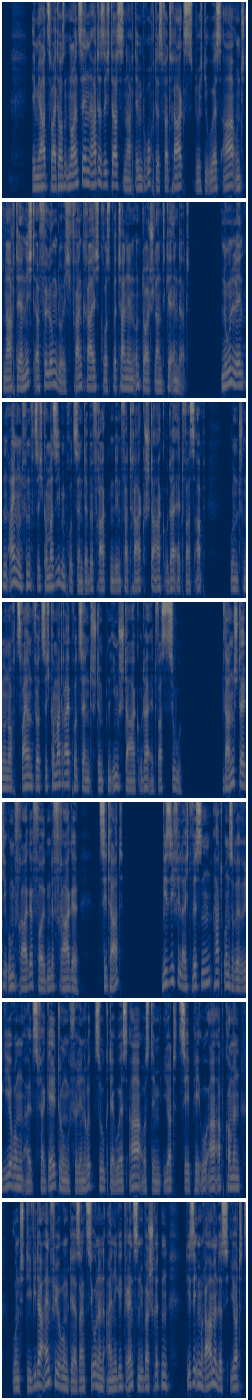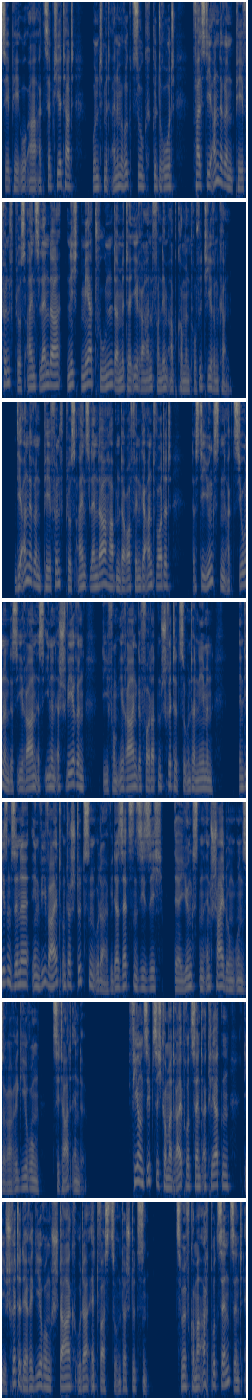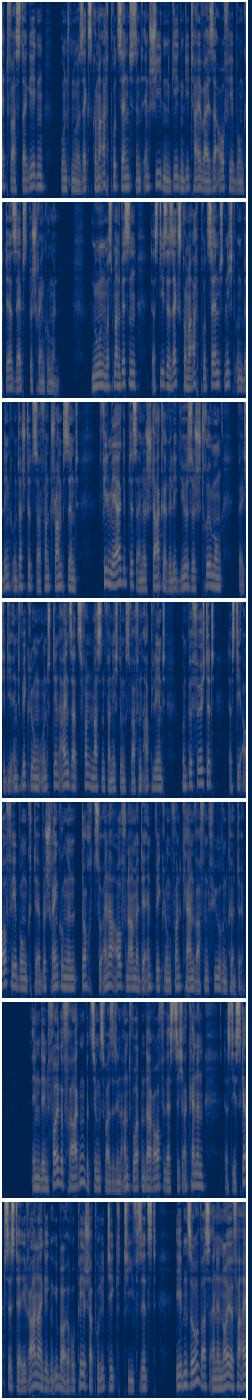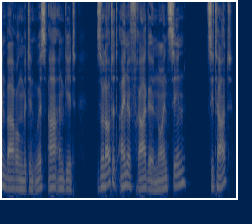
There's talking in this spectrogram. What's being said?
Im Jahr 2019 hatte sich das nach dem Bruch des Vertrags durch die USA und nach der Nichterfüllung durch Frankreich, Großbritannien und Deutschland geändert. Nun lehnten 51,7 Prozent der Befragten den Vertrag stark oder etwas ab und nur noch 42,3 Prozent stimmten ihm stark oder etwas zu. Dann stellt die Umfrage folgende Frage: Zitat wie Sie vielleicht wissen, hat unsere Regierung als Vergeltung für den Rückzug der USA aus dem JCPOA-Abkommen und die Wiedereinführung der Sanktionen einige Grenzen überschritten, die sie im Rahmen des JCPOA akzeptiert hat, und mit einem Rückzug gedroht, falls die anderen P5 plus 1 Länder nicht mehr tun, damit der Iran von dem Abkommen profitieren kann. Die anderen P5 plus 1 Länder haben daraufhin geantwortet, dass die jüngsten Aktionen des Iran es ihnen erschweren, die vom Iran geforderten Schritte zu unternehmen. In diesem Sinne, inwieweit unterstützen oder widersetzen sie sich der jüngsten Entscheidung unserer Regierung? Zitat Ende. 74,3 Prozent erklärten, die Schritte der Regierung stark oder etwas zu unterstützen. 12,8 Prozent sind etwas dagegen und nur 6,8 Prozent sind entschieden gegen die teilweise Aufhebung der Selbstbeschränkungen. Nun muss man wissen, dass diese 6,8 Prozent nicht unbedingt Unterstützer von Trump sind. Vielmehr gibt es eine starke religiöse Strömung, welche die Entwicklung und den Einsatz von Massenvernichtungswaffen ablehnt und befürchtet, dass die Aufhebung der Beschränkungen doch zu einer Aufnahme der Entwicklung von Kernwaffen führen könnte. In den Folgefragen bzw. den Antworten darauf lässt sich erkennen, dass die Skepsis der Iraner gegenüber europäischer Politik tief sitzt, ebenso was eine neue Vereinbarung mit den USA angeht, so lautet eine Frage 19, Zitat:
